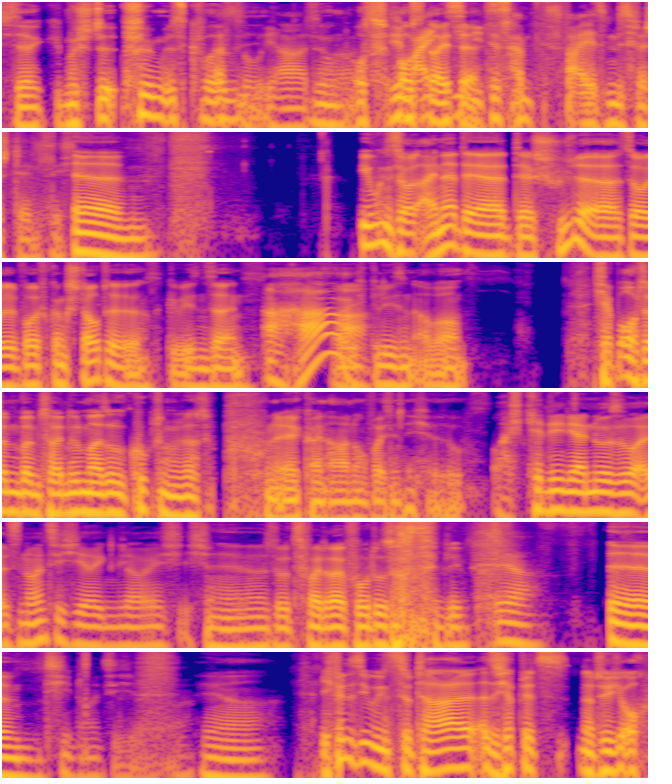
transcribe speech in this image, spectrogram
dieser gemischte Film ist quasi. Also, ja, so ein das- Aus, Ausreißer. die, Das, haben, das war jetzt missverständlich. Ähm, übrigens soll einer der, der Schüler soll Wolfgang Staute gewesen sein. Habe Aha. ich gelesen, aber ich habe auch dann beim zweiten Mal so geguckt und gedacht, puh, nee, keine Ahnung, weiß ich nicht. Also Oh, ich kenne den ja nur so als 90-Jährigen, glaube ich. ich äh, so zwei, drei Fotos aus dem Leben. ja, Ähm, die 90-Jährigen. ja. Ich finde es übrigens total, also ich habe jetzt natürlich auch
